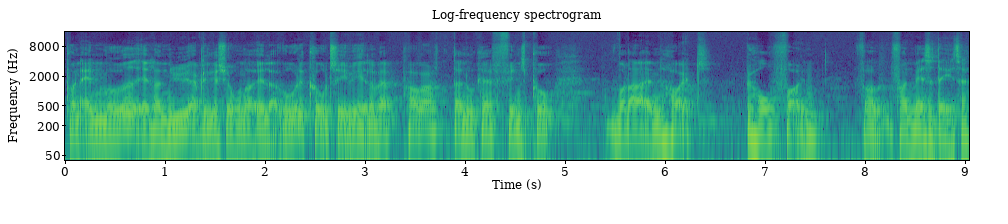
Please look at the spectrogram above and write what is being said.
på en anden måde, eller nye applikationer, eller 8K-TV, eller hvad pokker der nu kan findes på, hvor der er en højt behov for en, for, for en masse data.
